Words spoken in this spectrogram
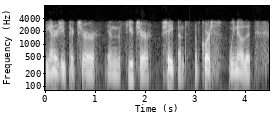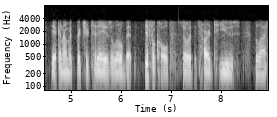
the energy picture in the future shapens. Of course, we know that the economic picture today is a little bit difficult, so it's hard to use the last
